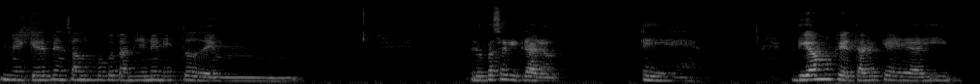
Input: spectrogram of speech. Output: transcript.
me quedé pensando un poco también en esto de... mm, Lo que pasa que, claro, eh, digamos que tal vez que ahí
